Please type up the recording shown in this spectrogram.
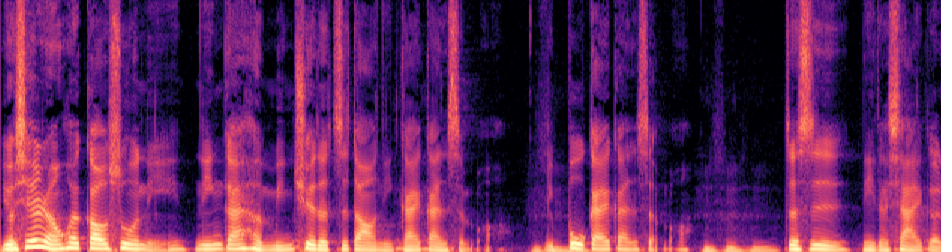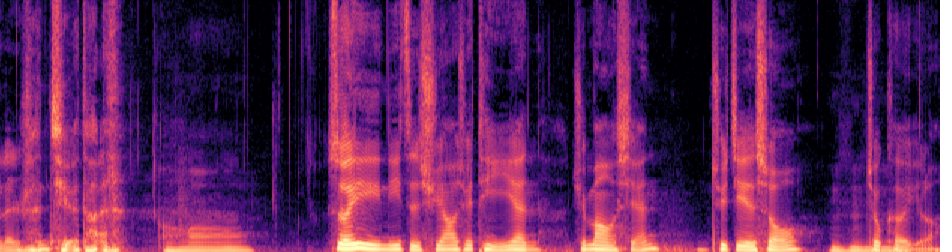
有些人会告诉你，你应该很明确的知道你该干什么，你不该干什么。这是你的下一个人生阶段。哦。所以你只需要去体验、去冒险、去接收，就可以了。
